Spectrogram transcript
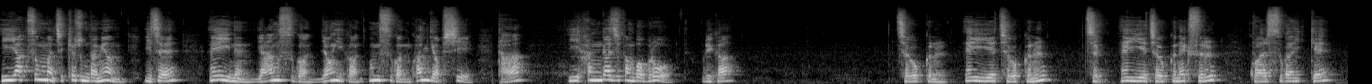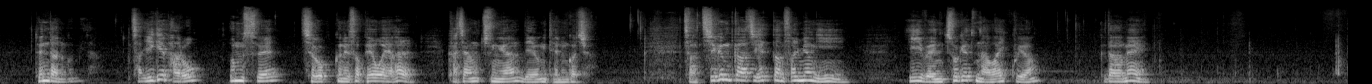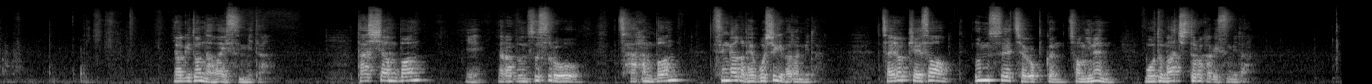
이 약속만 지켜준다면 이제 A는 양수건, 영이건, 음수건 관계없이 다 이 한 가지 방법으로 우리가 제곱근을 A의 제곱근을 즉 A의 제곱근 X를 구할 수가 있게 된다는 겁니다. 자, 이게 바로 음수의 제곱근에서 배워야 할 가장 중요한 내용이 되는 거죠. 자, 지금까지 했던 설명이 이 왼쪽에도 나와 있고요. 그 다음에 여기도 나와 있습니다. 다시 한번 예, 여러분 스스로 잘 한번 생각을 해보시기 바랍니다. 자, 이렇게 해서 음수의 제곱근 정의는 모두 마치도록 하겠습니다.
